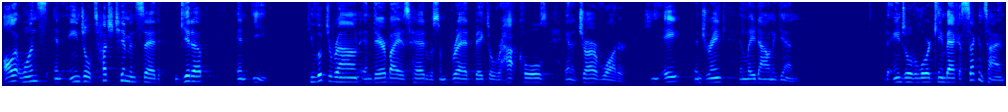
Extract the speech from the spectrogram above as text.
All at once, an angel touched him and said, Get up and eat. He looked around, and there by his head was some bread baked over hot coals and a jar of water. He ate and drank and lay down again. The angel of the Lord came back a second time,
